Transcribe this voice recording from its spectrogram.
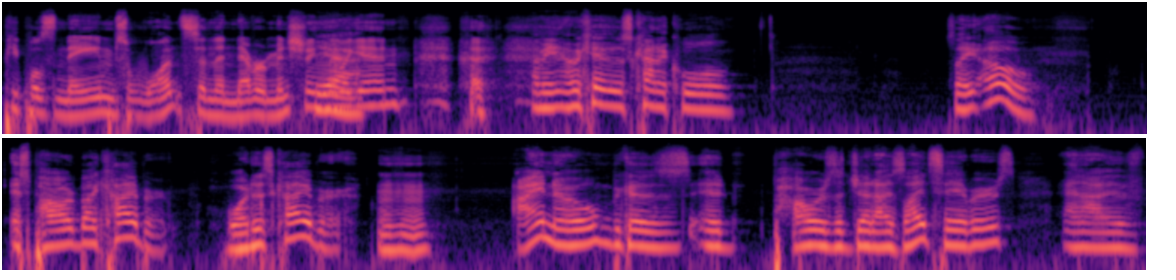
people's names once and then never mentioning them again. I mean, okay, it was kind of cool. It's like, oh, it's powered by Kyber. What is Kyber? mm-hmm. I know because it powers the Jedi's lightsabers, and I've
